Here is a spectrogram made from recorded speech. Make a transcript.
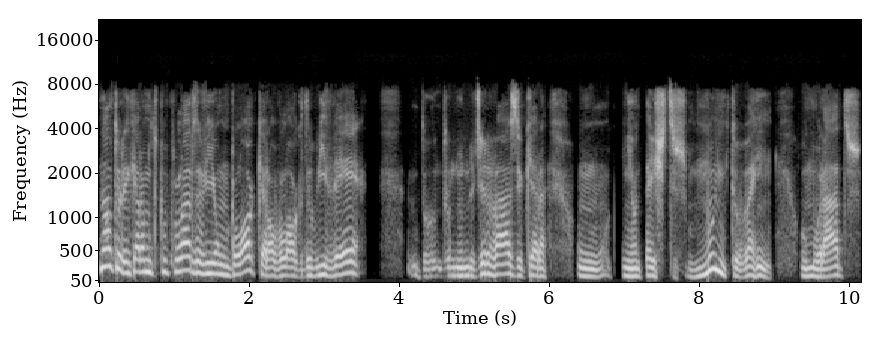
Na altura em que eram muito populares, havia um blog, que era o blog do Bidé, do, do Nuno Gervásio, que era um, tinham textos muito bem humorados,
